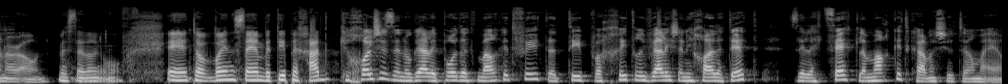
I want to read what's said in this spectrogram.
on our own. בסדר גמור. אה, טוב, בואי נסיים בטיפ אחד. ככל שזה נוגע ל product market fit, הטיפ הכי טריוויאלי שאני יכולה לתת, זה לצאת ל market כמה שיותר מהר.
